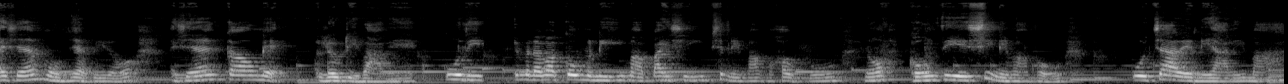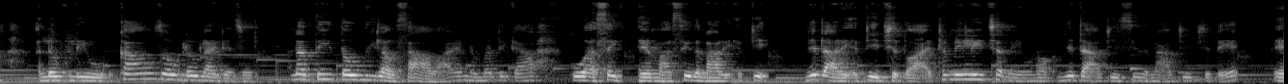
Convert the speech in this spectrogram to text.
အရန်ပုံမြတ်ပြီးတော့အရန်ကောင်းတဲ့အလုတ်တွေပါပဲကိုဒီ အမှန်တော့ကုမ္ပဏီမှာပိုင်ရှင်ဖြစ်နေမှာမဟုတ်ဘူးเนาะဂုံစီရှိနေမှာမဟုတ်ဘူးကိုကြတဲ့နေရာလေးမှာအလုတ်ကလေးကိုအကောင်းဆုံးလုပ်လိုက်တယ်ဆိုနှစ်သီးသုံးသီးလောက်စားရပါတယ်နံပါတ်1ကကိုကစိတ်ထဲမှာစေတနာတွေအပြည့်မေတ္တာတွေအပြည့်ဖြစ်သွားတယ်ထမင်းလေးချက်နေအောင်တော့မေတ္တာအပြည့်စေတနာအပြည့်ဖြစ်တယ်အဲ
